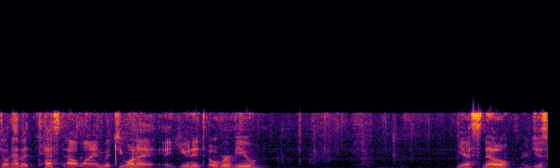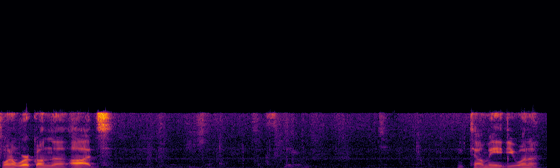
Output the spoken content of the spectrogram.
Don't have a test outline, but do you want a, a unit overview? Yes, no, or do you just want to work on the odds? You tell me, do you want to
